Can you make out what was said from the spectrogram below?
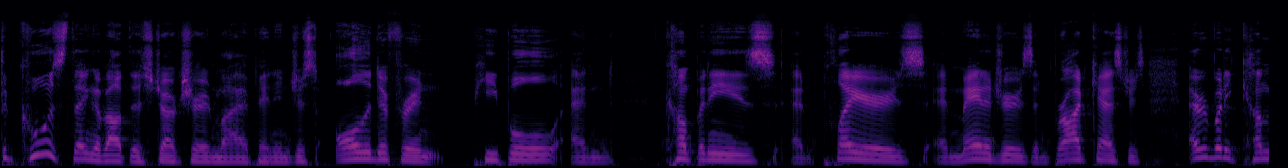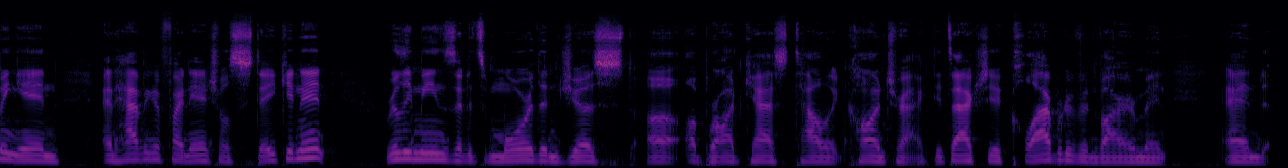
the coolest thing about this structure, in my opinion, just all the different people and companies and players and managers and broadcasters, everybody coming in and having a financial stake in it really means that it's more than just a, a, broadcast talent contract. It's actually a collaborative environment, and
